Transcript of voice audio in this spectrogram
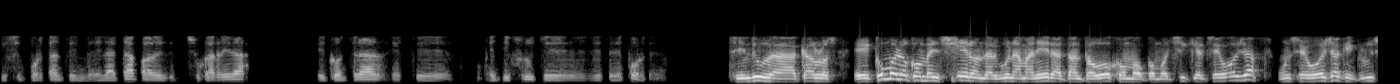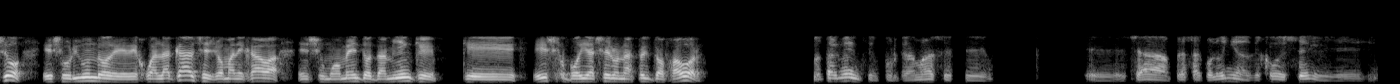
es importante en la etapa de su carrera encontrar este el disfrute de este deporte. ¿no? Sin duda, Carlos. Eh, ¿Cómo lo convencieron de alguna manera, tanto vos como, como el Chiqui el Cebolla? Un Cebolla que incluso es oriundo de, de Juan Lacase. Yo manejaba en su momento también que, que eso podía ser un aspecto a favor. Totalmente, porque además este eh, ya Plaza Colonia dejó de ser eh,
